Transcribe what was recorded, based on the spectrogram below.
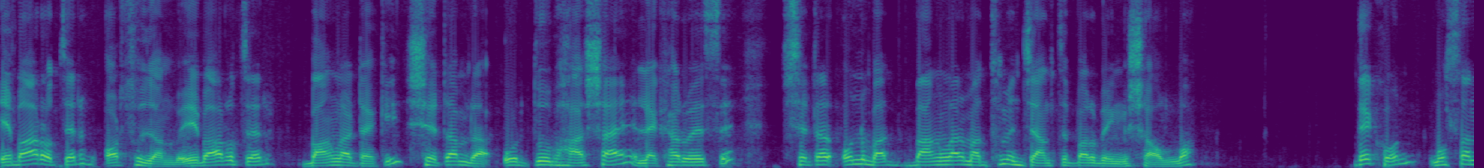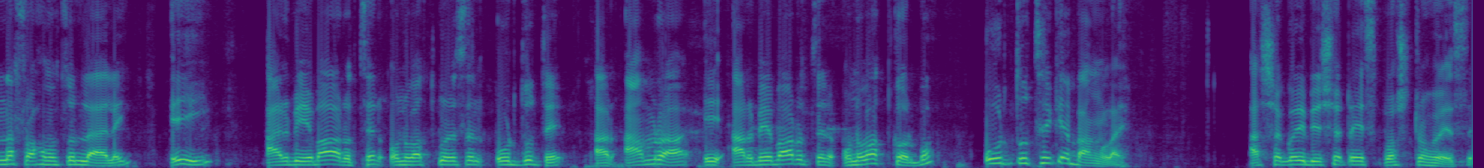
এবারতের অর্থ জানবো এবারতের বাংলাটা কি সেটা আমরা উর্দু ভাষায় লেখা রয়েছে সেটার অনুবাদ বাংলার মাধ্যমে জানতে পারবো ইনশাআল্লাহ দেখুন মোসান্নাফ রহমতুল্লাহ আলাই এই আরবি এবারতের অনুবাদ করেছেন উর্দুতে। আর আমরা এই আরবি এবারতের অনুবাদ করব উর্দু থেকে বাংলায়। আশা করি বিষয়টা স্পষ্ট হয়েছে।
